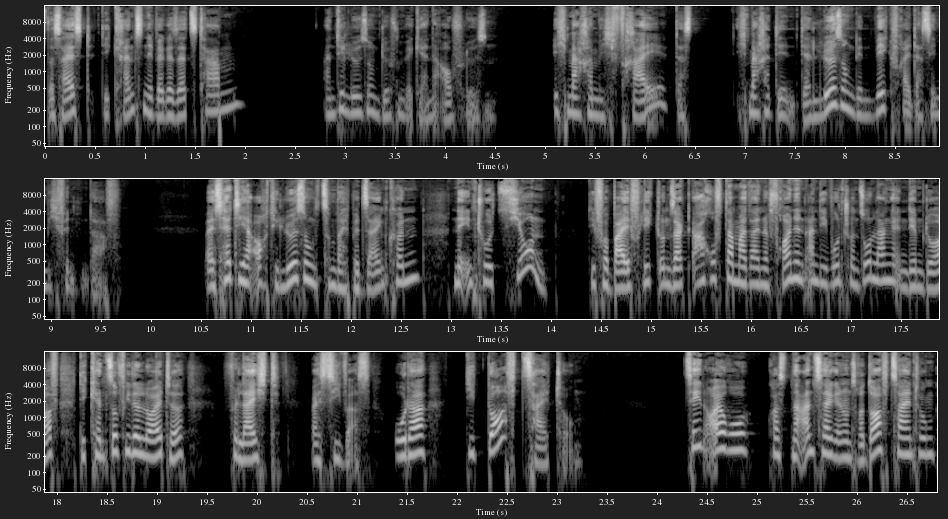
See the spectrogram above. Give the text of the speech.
Das heißt, die Grenzen, die wir gesetzt haben, an die Lösung dürfen wir gerne auflösen. Ich mache mich frei, dass ich mache den, der Lösung den Weg frei, dass sie mich finden darf. Weil es hätte ja auch die Lösung zum Beispiel sein können, eine Intuition, die vorbeifliegt und sagt, ah, ruf da mal deine Freundin an, die wohnt schon so lange in dem Dorf, die kennt so viele Leute, vielleicht weiß sie was. Oder die Dorfzeitung. 10 Euro kostet eine Anzeige in unserer Dorfzeitung.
